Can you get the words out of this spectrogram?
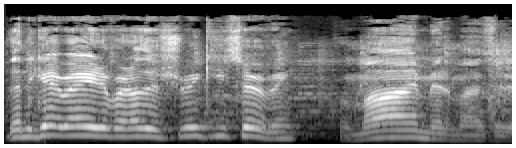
Then to get ready for another shrinky serving for my minimizer.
